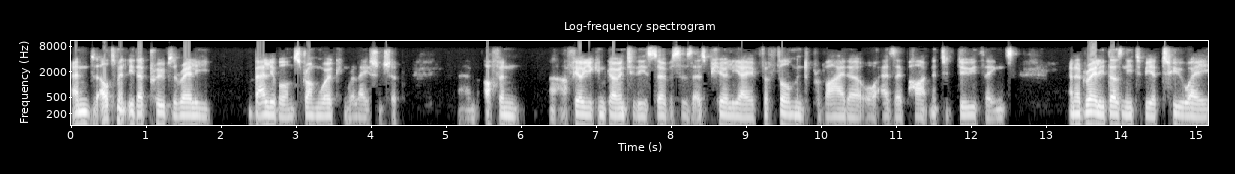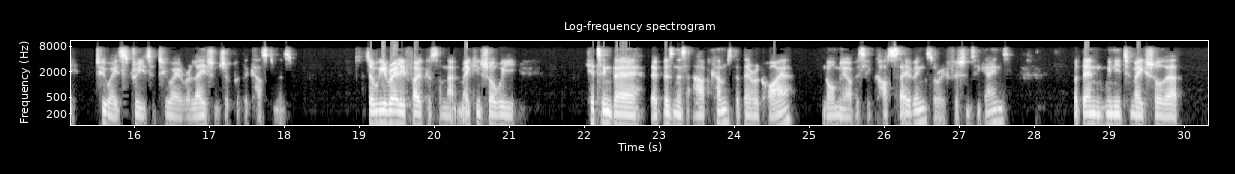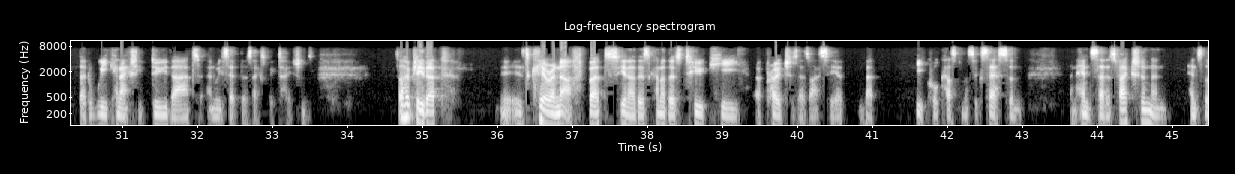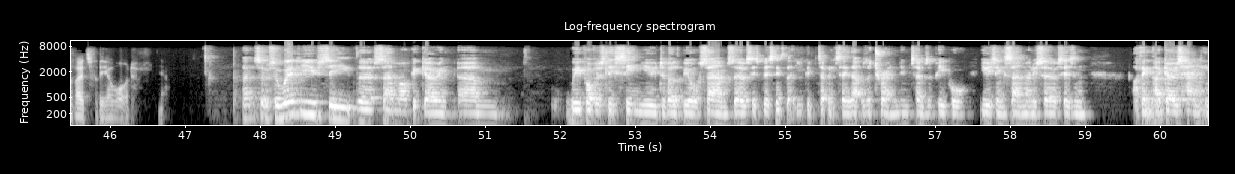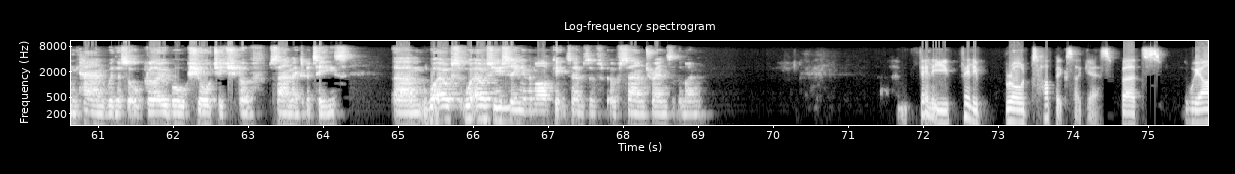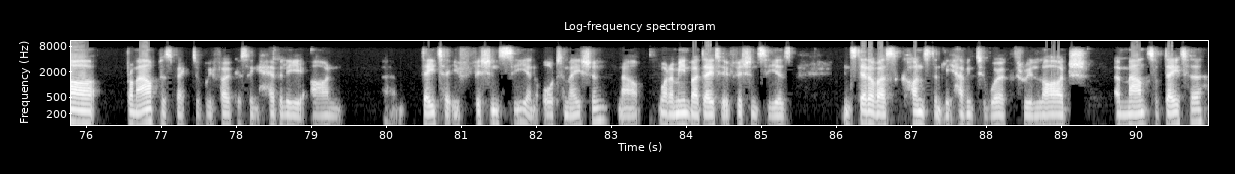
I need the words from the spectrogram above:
And ultimately, that proves a really valuable and strong working relationship. Um, often, uh, I feel you can go into these services as purely a fulfillment provider or as a partner to do things, and it really does need to be a two-way two-way street, a two-way relationship with the customers. So we really focus on that, making sure we hitting their their business outcomes that they require. Normally, obviously, cost savings or efficiency gains, but then we need to make sure that that we can actually do that and we set those expectations. So hopefully that is clear enough. But you know, there's kind of those two key approaches as I see it that equal customer success and and hence satisfaction and hence the votes for the award. Yeah. Uh, so, so where do you see the SAM market going? Um, we've obviously seen you develop your SAM services business. That you could definitely say that was a trend in terms of people using SAM managed services and I think that goes hand in hand with a sort of global shortage of SAM expertise. Um, what else? What else are you seeing in the market in terms of, of SAM trends at the moment? Fairly, fairly broad topics, I guess. But we are, from our perspective, we're focusing heavily on um, data efficiency and automation. Now, what I mean by data efficiency is instead of us constantly having to work through large amounts of data.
